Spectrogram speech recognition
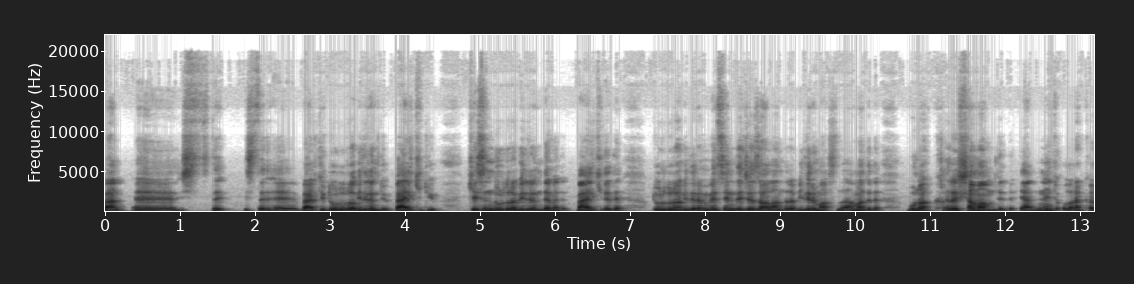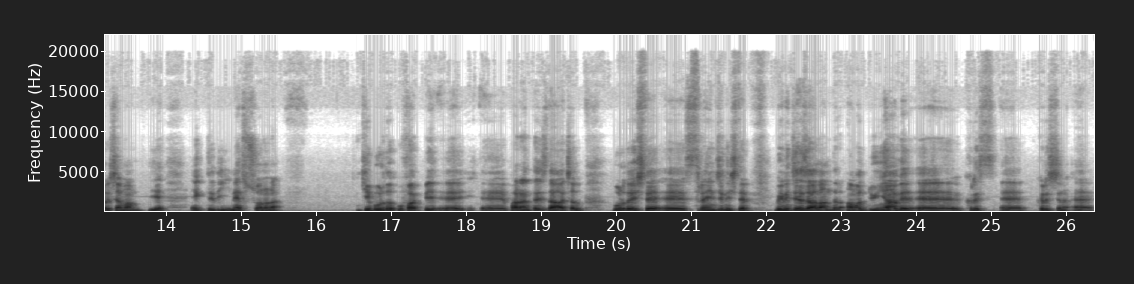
Ben e, işte, işte e, belki durdurabilirim diyor. Belki diyor. Kesin durdurabilirim demedi. Belki dedi. Durdurabilirim ve seni de cezalandırabilirim aslında ama dedi. Buna karışamam dedi. Yani net olarak karışamam diye ekledi yine sonuna. Ki burada ufak bir e, e, parantez daha açalım. Burada işte e, Strange'in işte beni cezalandır ama dünya ve e, Chris, e, Christian'ı e,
